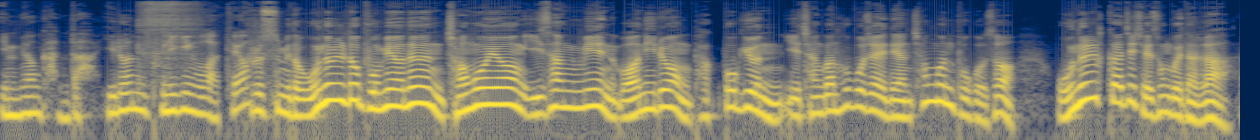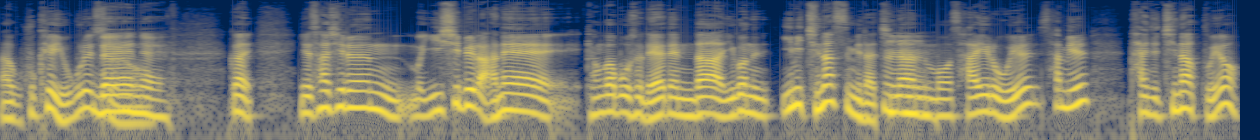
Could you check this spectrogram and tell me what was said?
임명 간다 이런 분위기인 것 같아요. 그렇습니다. 오늘도 보면은 정호영, 이상민, 원희룡, 박보균 이 장관 후보자에 대한 청문 보고서 오늘까지 재송부해달라라고 국회에 요구를 했어요. 네네. 네. 그러니까 이게 사실은 뭐 20일 안에 경과 보고서 내야 된다. 이거는 이미 지났습니다. 지난 음. 뭐 4일, 5일, 3일 다 이제 지났고요.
